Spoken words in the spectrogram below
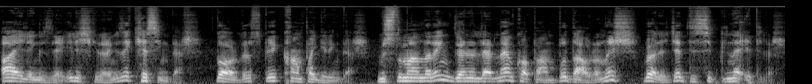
ailenizle ilişkilerinizi kesin der doğru dürüst bir kampa girin der. Müslümanların gönüllerinden kopan bu davranış böylece disipline edilir.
